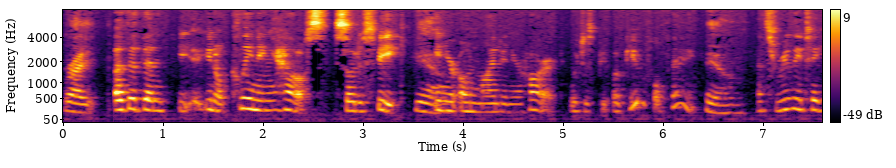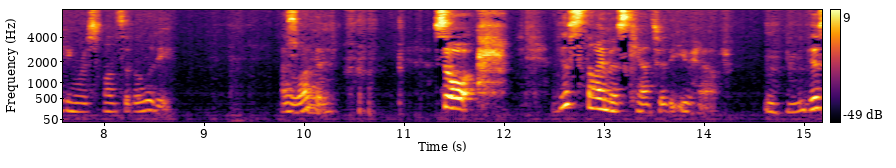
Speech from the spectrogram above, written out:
Right. other than you know cleaning house, so to speak, Yeah. in your own mind and your heart, which is a beautiful thing. Yeah. That's really taking responsibility. I So- love it. So, this thymus cancer that you have, hmm this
